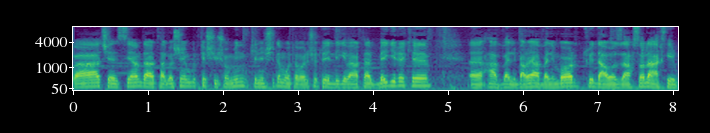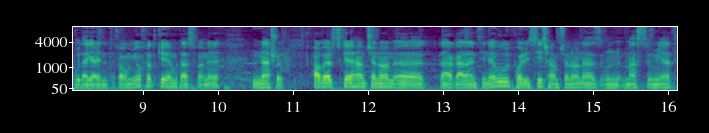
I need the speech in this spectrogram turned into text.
و چلسی هم در تلاش این بود که ششمین clean sheet متوالیش رو توی لیگ برتر بگیره که اولین برای اولین بار توی 12 سال اخیر بود. اگر این اتفاق میافتاد که متاسفانه نشد. هاورتس که همچنان در قرنطینه بود. پلیسیچ همچنان از اون مصومیت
